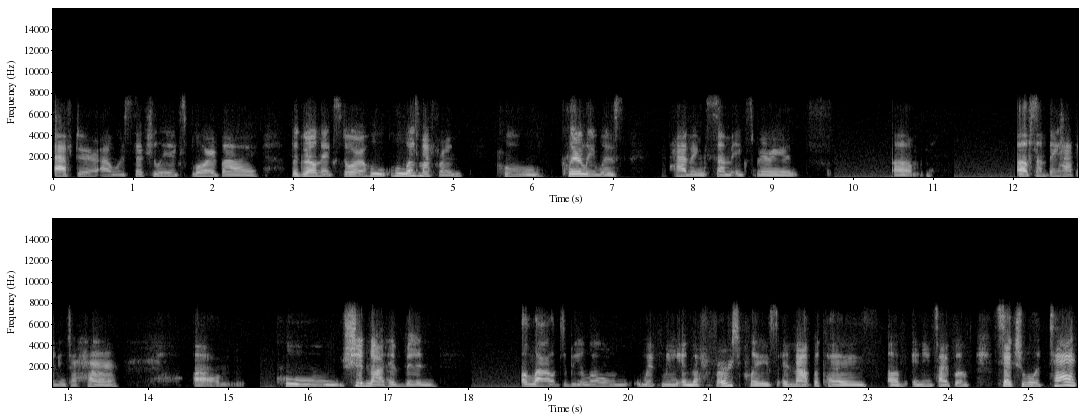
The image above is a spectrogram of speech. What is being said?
after I was sexually explored by the girl next door, who, who was my friend, who clearly was having some experience um, of something happening to her, um, who should not have been allowed to be alone with me in the first place and not because of any type of sexual attack,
